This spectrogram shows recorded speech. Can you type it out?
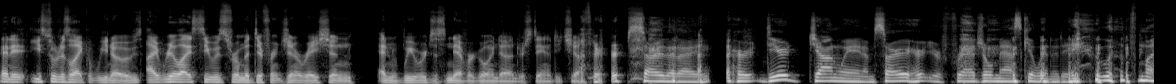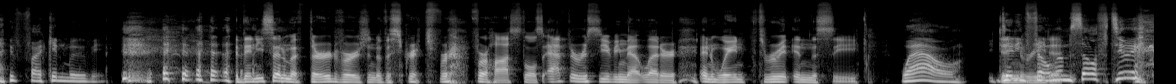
and it, Eastwood was like, you know, I realized he was from a different generation and we were just never going to understand each other. sorry that I hurt, dear John Wayne. I'm sorry I hurt your fragile masculinity with my fucking movie. And then he sent him a third version of the script for for Hostiles after receiving that letter, and Wayne threw it in the sea. wow. Did he film it. himself doing?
